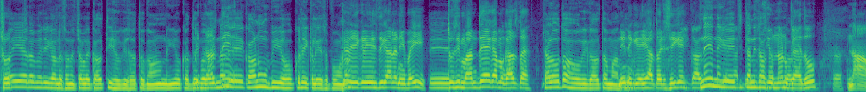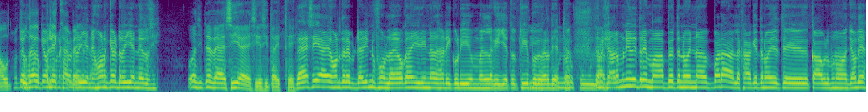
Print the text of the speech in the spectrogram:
ਸੋ ਬਈ ਯਾਰ ਮੇਰੀ ਗੱਲ ਸੁਣ ਚੱਲ ਗਲਤੀ ਹੋ ਗਈ ਸਾਤੋਂ ਕਾਹਨੂੰ ਨਹੀਂ ਉਹ ਕਦੇ ਪਰ ਇਹਨਾਂ ਦੇ ਕਾਹਨੂੰ ਵੀ ਉਹ ਘਰੇ ਕਲੇਸ਼ ਪਾਉਣਾ? ਘਰੇ ਕਲੇਸ਼ ਦੀ ਗੱਲ ਨਹੀਂ ਬਈ। ਤੁਸੀਂ ਮੰਨਦੇ ਆ ਕੰਮ ਗਲਤ ਹੈ। ਚਲ ਉਹ ਤਾਂ ਹੋ ਗਈ ਗਲਤ ਨਹੀਂ ਮੰਨਦੇ ਨਗੇ ਹਾਲਤ ਵਿੱਚ ਸੀਗੇ। ਨਹੀਂ ਨਗੇਜ ਤਾਂ ਨਹੀਂ ਚੱਲ ਉਹਨਾਂ ਨੂੰ ਕਹਿ ਦਿਓ। ਨਾ ਉਹ- ਉਹਦਾ ਭਲੇਖਾ ਪੈ ਜਾਂਦੇ? ਹੁਣ ਕਿਉਂ ਡਰੀ ਜਾਂਦੇ ਤੁਸੀਂ? ਉਹ ਅਸੀਂ ਤਾਂ ਵੈਸੇ ਹੀ ਆਏ ਸੀ ਅਸੀਂ ਤਾਂ ਇੱਥੇ। ਵੈਸੇ ਆਏ ਹੁਣ ਤੇਰੇ ਡੈਡੀ ਨੂੰ ਫੋਨ ਲਾਇਆ ਉਹ ਕਹਿੰਦਾ ਰੀਨਾ ਸਾਡੀ ਕੁੜੀ ਮਿਲਣ ਲੱਗੀ ਹੈ ਤੂੰ ਠੀਕ ਫਿਰਦੇ ਇੱਥੇ। ਤੈਨੂੰ ਸ਼ਰਮ ਨਹੀਂ ਆਉਂਦੀ ਤੇਰੇ ਮਾਪਿਓ ਤੈਨੂੰ ਇੰਨਾ ਪੜਾ ਲਿਖਾ ਕੇ ਤੈਨੂੰ ਇੱਥੇ ਕਾਬਲ ਬਣਾਉਣਾ ਚਾਹੁੰਦੇ ਆ?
